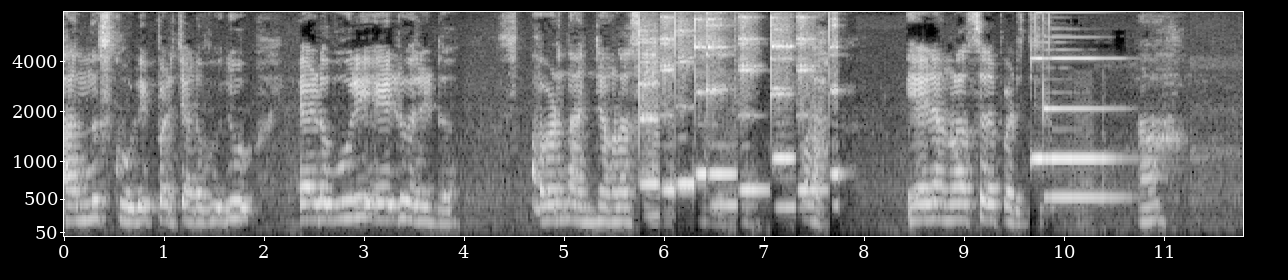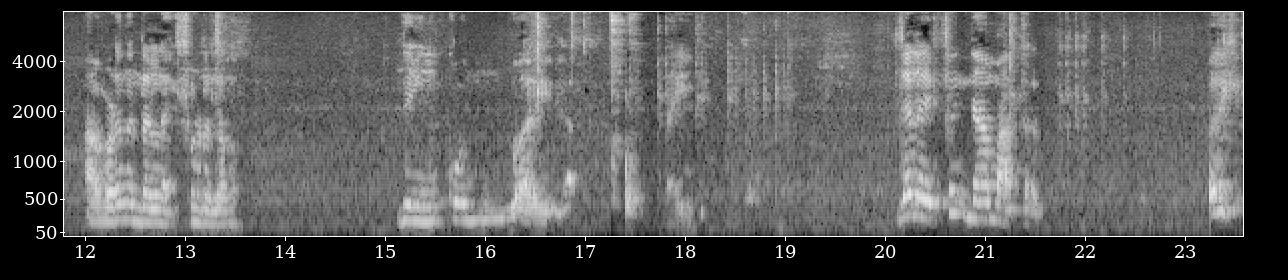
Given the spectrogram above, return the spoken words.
അന്ന് സ്കൂളിൽ പഠിച്ച എടവൂര് എടവൂര് ഏഴ് വരെ ഉണ്ട്. അവിടെ നിന്ന് അഞ്ചാം ക്ലാസ് ഏഴാം ക്ലാസ് വരെ പഠിച്ചു. ആ അവിടെ നിന്നുണ്ടല്ലോ ലൈഫ് ഉണ്ടല്ലോ. നിങ്ങൾക്കൊന്നും അറിയില്ല എന്റെ ലൈഫ് ഞാൻ മാത്രം. ഒരിക്കൽ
